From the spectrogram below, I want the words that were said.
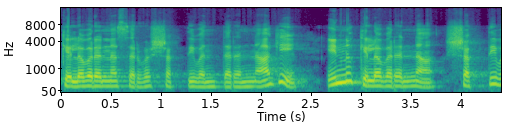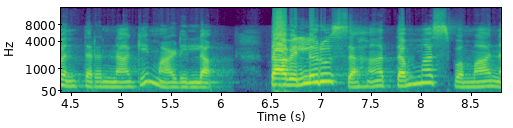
ಕೆಲವರನ್ನ ಸರ್ವಶಕ್ತಿವಂತರನ್ನಾಗಿ, ಇನ್ನು ಕೆಲವರನ್ನ ಶಕ್ತಿವಂತರನ್ನಾಗಿ ಮಾಡಿಲ್ಲ. ತಾವೆಲ್ಲರೂ ಸಹ ತಮ್ಮ ಸ್ವಮಾನ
